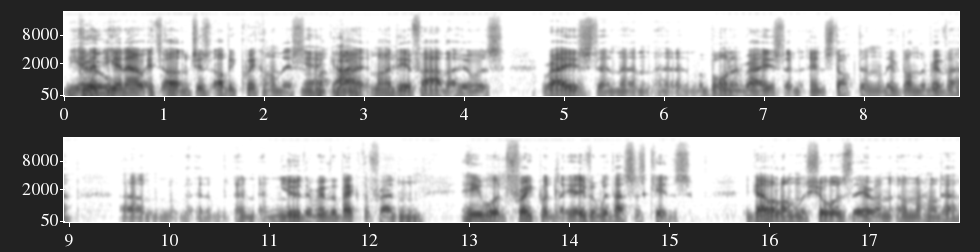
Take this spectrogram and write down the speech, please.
You know, you know, it's uh, just. I'll be quick on this. Yeah, my, my my dear father, who was raised and um, uh, born and raised in, in Stockton, lived on the river, um, and, and knew the river back the front. Hmm. He would frequently, even with us as kids, go along the shores there on on the Hunter,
